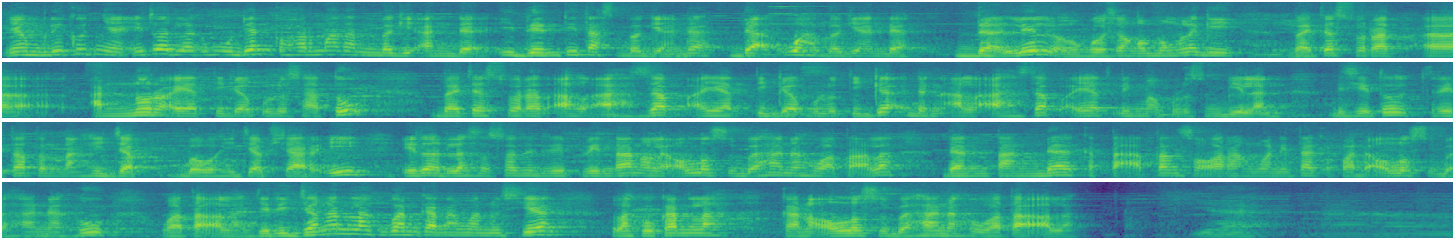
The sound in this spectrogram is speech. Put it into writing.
Yang berikutnya itu adalah kemudian kehormatan bagi anda, identitas bagi anda, dakwah bagi anda, dalil loh, nggak usah ngomong lagi. Baca surat eh, An-Nur ayat 31, baca surat Al-Ahzab ayat 33 dan Al-Ahzab ayat 59. Di situ cerita tentang hijab, bahwa hijab syar'i itu adalah sesuatu yang diperintahkan oleh Allah Subhanahu wa taala dan tanda ketaatan seorang wanita kepada Allah Subhanahu wa taala. Jadi jangan lakukan karena manusia, lakukanlah karena Allah Subhanahu wa taala. Ya, uh,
